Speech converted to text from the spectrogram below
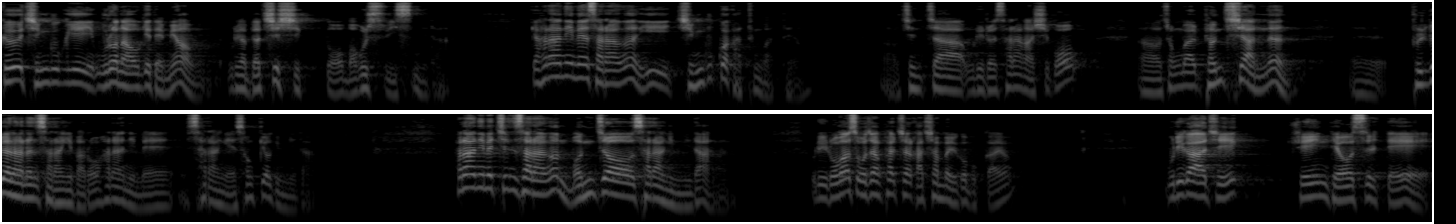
그 진국이 우러나오게 되면 우리가 며칠씩 또 먹을 수 있습니다. 그러니까 하나님의 사랑은 이 진국과 같은 것 같아요. 어, 진짜 우리를 사랑하시고 어, 정말 변치 않는 불변하는 사랑이 바로 하나님의 사랑의 성격입니다. 하나님의 찐 사랑은 먼저 사랑입니다. 우리 로마서 5장 8절 같이 한번 읽어볼까요? 우리가 아직 죄인 되었을 때에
